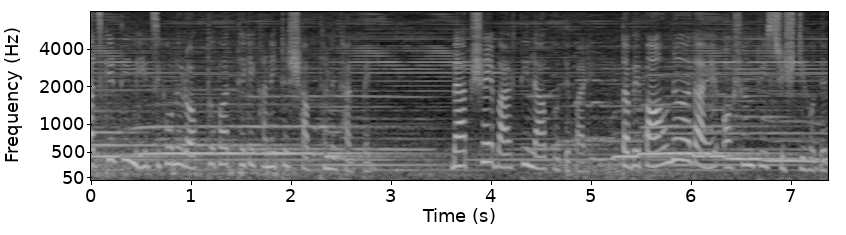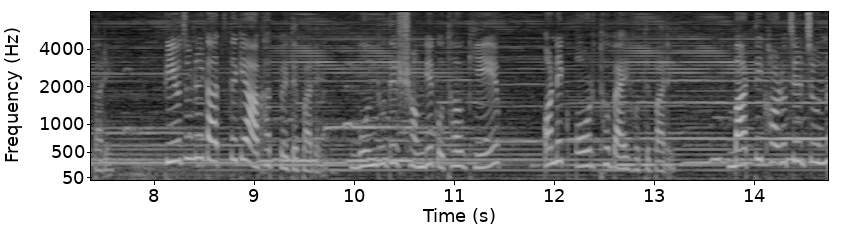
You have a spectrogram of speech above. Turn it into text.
আজকের দিনে যে কোনো রক্তপাত থেকে খানিকটা সাবধানে থাকবেন। ব্যবসায় বাড়তি লাভ হতে পারে, তবে পাওনা আদায়ে অশান্তির সৃষ্টি হতে পারে। প্রিয়জনের কাছ থেকে আঘাত পেতে পারে বন্ধুদের সঙ্গে কোথাও গিয়ে অনেক অর্থ ব্যয় হতে পারে। বাড়তি খরচের জন্য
